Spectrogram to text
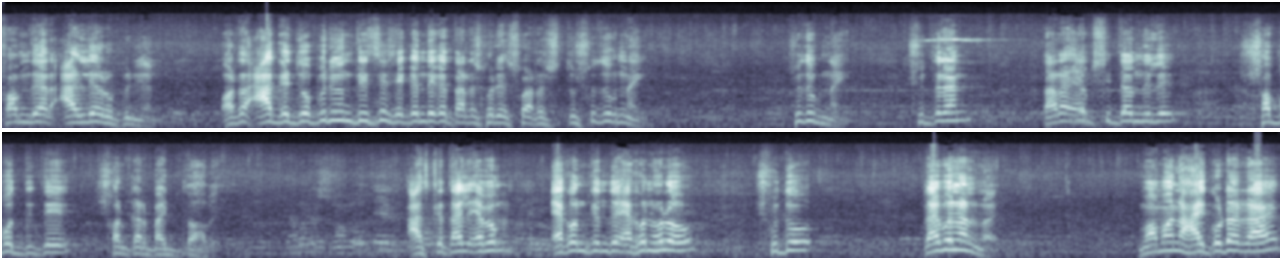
from their earlier opinion অর্থাৎ আগে যে ওপিনিয়ন দিয়েছে, সেখান থেকে তারা সরে সরার তো সুযোগ নাই। সুযোগ নাই। সুতরাং তারা এক সিদ্ধান্ত নিলে শপথ দিতে সরকার বাধ্য হবে। আজকে তাহলে এবং এখন কিন্তু এখন হলো শুধু ট্রাইব্যুনাল নয়। মহামান্য হাইকোর্টের রায়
